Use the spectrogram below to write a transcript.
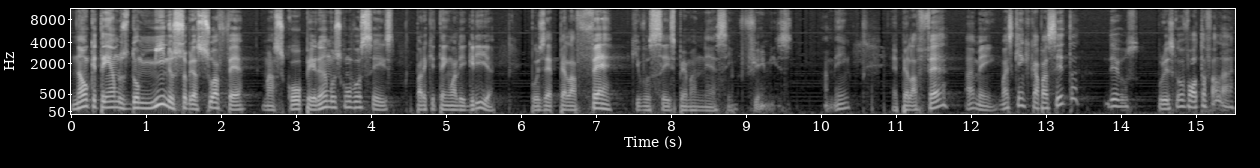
Não que tenhamos domínio sobre a sua fé, mas cooperamos com vocês para que tenham alegria, pois é pela fé que vocês permanecem firmes. Amém? É pela fé Amém. Mas quem que capacita? Deus. Por isso que eu volto a falar.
